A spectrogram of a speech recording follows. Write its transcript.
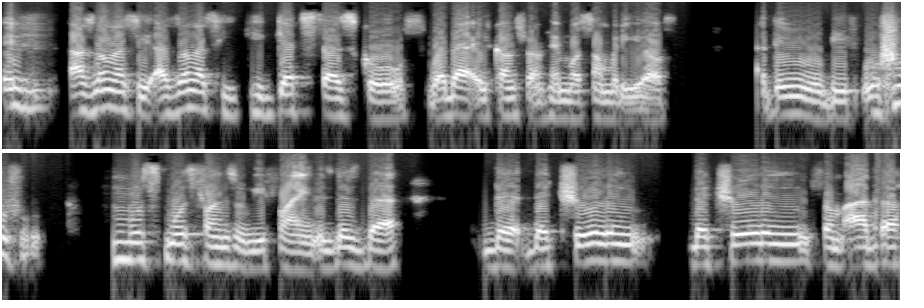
if as long as he as long as he, he gets those goals, whether it comes from him or somebody else, I think we'll be most most fans will be fine. It's just the the the trolling the trolling from other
